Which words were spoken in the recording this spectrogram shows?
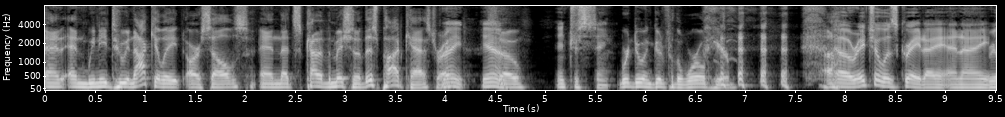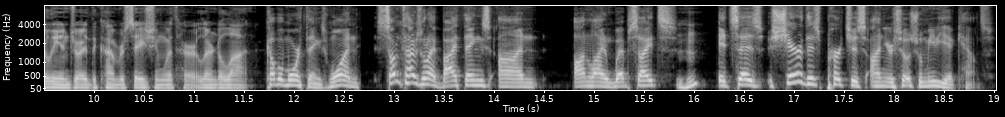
And and we need to inoculate ourselves. And that's kind of the mission of this podcast, right? Right. Yeah. So Interesting. We're doing good for the world here. uh, no, Rachel was great. I and I really enjoyed the conversation with her. Learned a lot. A couple more things. One, sometimes when I buy things on online websites, mm-hmm. it says share this purchase on your social media accounts.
